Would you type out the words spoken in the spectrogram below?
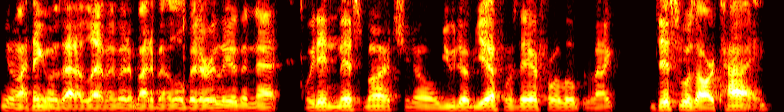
you know, I think it was at 11, but it might have been a little bit earlier than that. We didn't miss much, you know, UWF was there for a little bit like this was our time.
